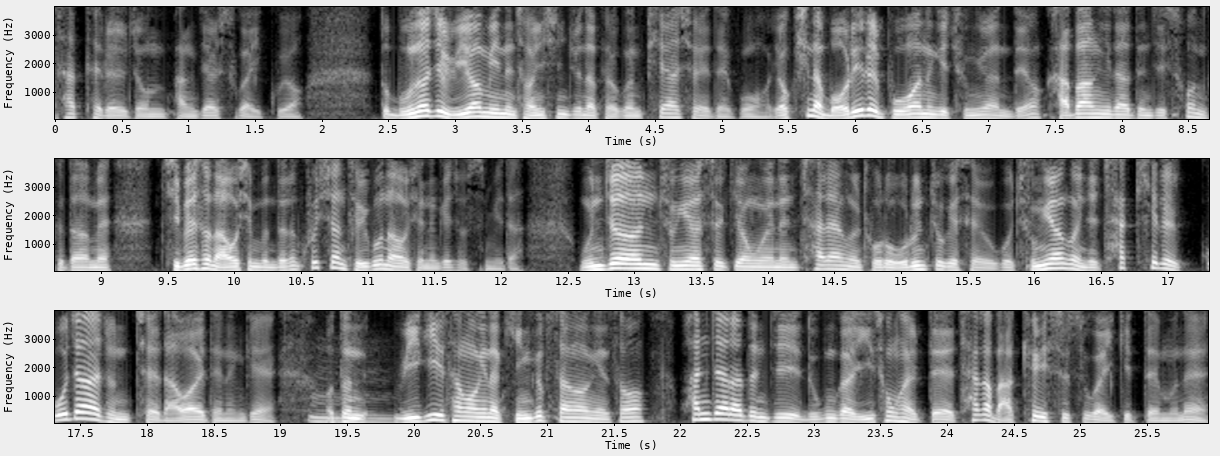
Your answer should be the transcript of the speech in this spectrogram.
사태를 좀 방지할 수가 있고요. 또 무너질 위험이 있는 전신주나 벽은 피하셔야 되고 역시나 머리를 보호하는 게 중요한데요. 가방이라든지 손 그다음에 집에서 나오신 분들은 쿠션 들고 나오시는 게 좋습니다. 운전 중이었을 경우에는 차량을 도로 오른쪽에 세우고 중요한 건 이제 차 키를 꽂아준 채 나와야 되는 게 어떤 음. 위기 상황이나 긴급 상황에서 환자라든지 누군가 이송할 때 차가 막혀 있을 수가 있기 때문에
